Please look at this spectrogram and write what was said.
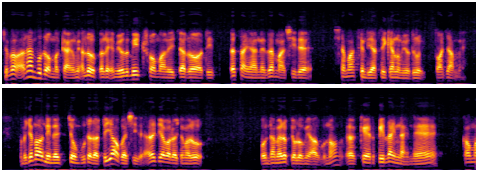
ကျွန်တော်အဲ့ဒါမှတော့မကန်ဘူးအဲ့လိုပဲလေအမျိုးသမီး trauma တွေကြတော့ဒီသက်ဆိုင်ရာနယ်စပ်မှာရှိတဲ့ရှမစင်ဒီယာစိတ်ကန်းလိုမျိုးတို့တွားကြမယ်ဒါပေမဲ့ကျွန်တော်အနေနဲ့ကြုံဘူးတော့တယောက်ပဲရှိတယ်အဲ့ဒီတယောက်ကတော့ကျွန်တော်တို့ဟိုနာမည်တော့ပြောလို့မရဘူးเนาะအဲကဲပေးလိုက်နိုင်တယ်ကောင်းမ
